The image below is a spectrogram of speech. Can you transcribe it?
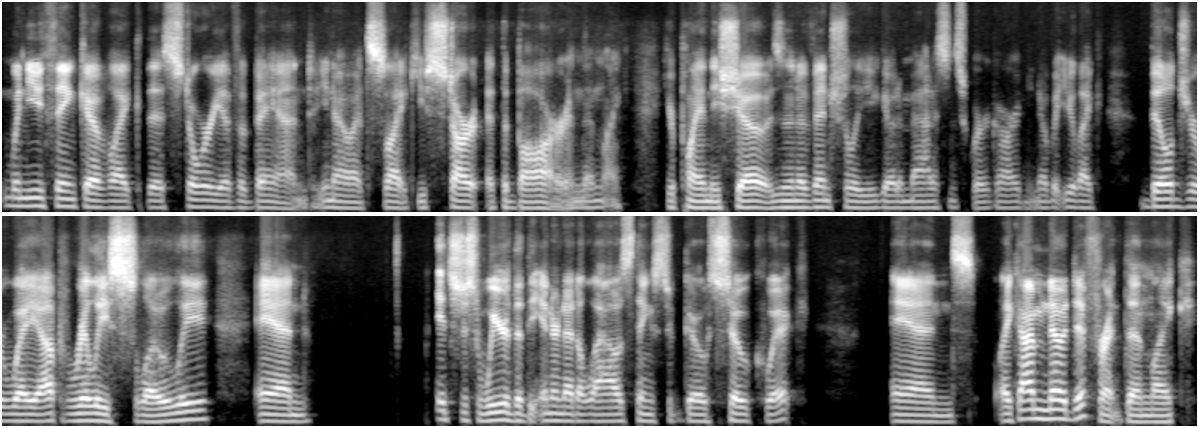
when you think of like the story of a band, you know, it's like you start at the bar and then like you're playing these shows and then eventually you go to Madison Square Garden, you know, but you like build your way up really slowly. And it's just weird that the internet allows things to go so quick. And like I'm no different than like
